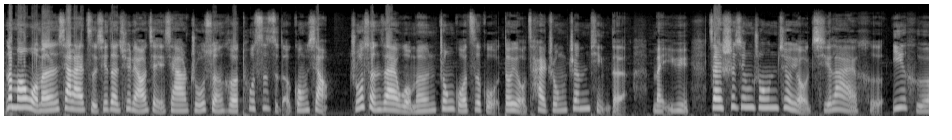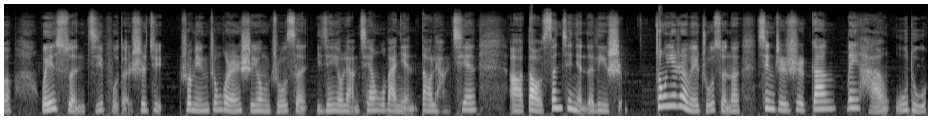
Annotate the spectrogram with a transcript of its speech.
那么我们下来仔细的去了解一下竹笋和菟丝子的功效。竹笋在我们中国自古都有菜中珍品的美誉，在《诗经》中就有“其赖和伊和，为笋吉朴”的诗句，说明中国人食用竹笋已经有两千五百年到两千啊到三千年的历史。中医认为竹笋呢性质是甘微寒无毒，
